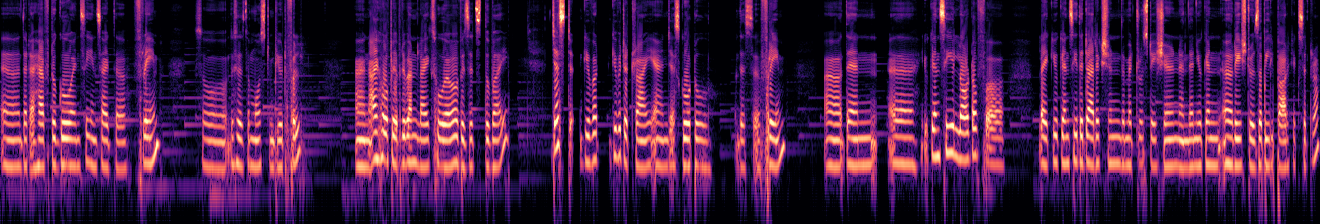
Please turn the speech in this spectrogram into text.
that I have to go and see inside the frame. So this is the most beautiful and i hope everyone likes whoever visits dubai. Just give it give it a try and just go to this uh, frame. Uh, then uh, you can see a lot of uh, like you can see the direction the metro station and then you can uh, reach to Zabeel park etc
